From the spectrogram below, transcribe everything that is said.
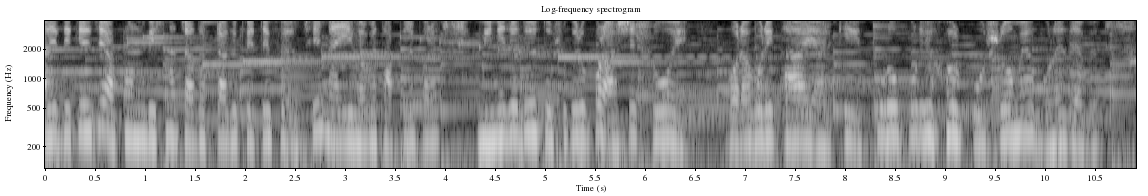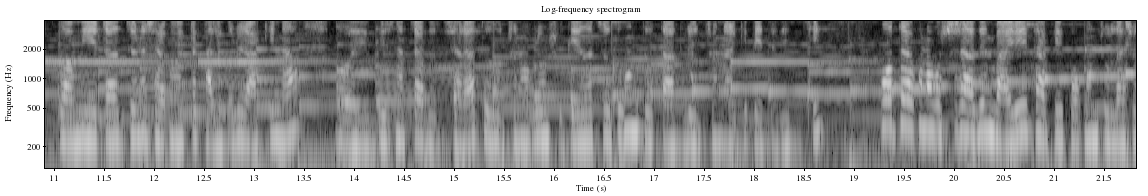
আর এদিকে যে এখন বিছনার চাদরটা আগে পেতে ফেলছি, না এইভাবে থাকলে পরে মিনি যদিও তোষকের উপর আসে শোয়, গড়াগড়ি খায় আর কি, পুরোপুরি ওর পশমে ভরে যাবে। তো আমি এটার জন্য সেরকম একটা খালি করে রাখি না, ওই বিছনার চাদর ছাড়া। তো ওর জন্য ভাবলাম শুকিয়ে গেছে তখন তো তাড়াতাড়ি ওর জন্য আর কি পেতে দিচ্ছি। ও তো এখন অবশ্য সারাদিন বাইরেই থাকে, কখন চলে আসে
